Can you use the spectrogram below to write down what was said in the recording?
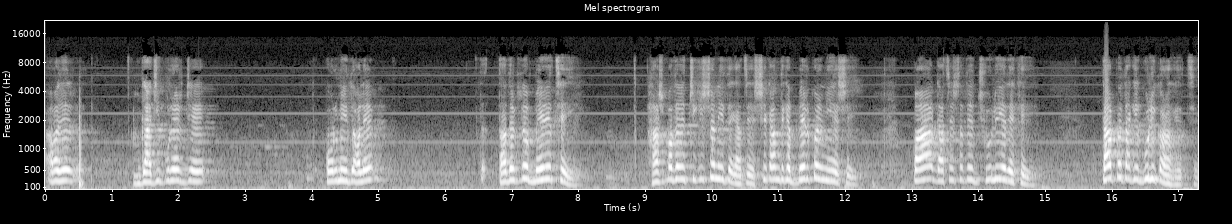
আমাদের গাজীপুরের যে কর্মী দলের তা- তাদেরকে তো মেরেছেই। হাসপাতালে চিকিৎসা নিতে গেছে, সেখান থেকে বের করে নিয়ে এসে পা গাছের সাথে ঝুলিয়ে রেখে তারপর তাকে গুলি করা হয়েছে।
